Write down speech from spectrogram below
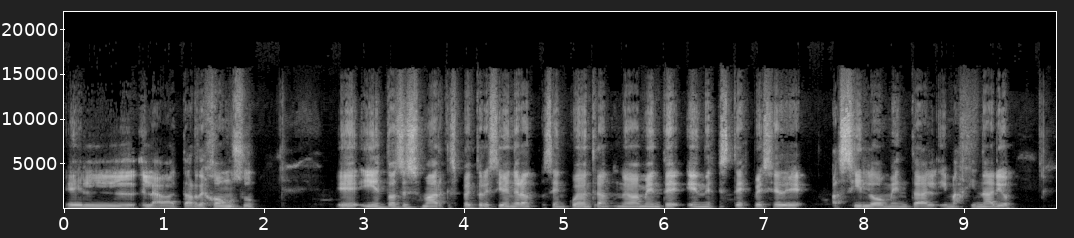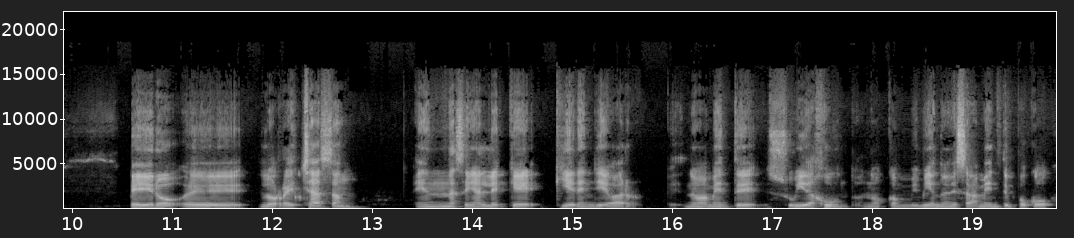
el, avatar de Honsu. Eh, y entonces Mark Spector y Steven Grant se encuentran nuevamente en esta especie de asilo mental imaginario, pero eh, lo rechazan en una señal de que quieren llevar eh, nuevamente su vida juntos, ¿no? Conviviendo en esa mente un poco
